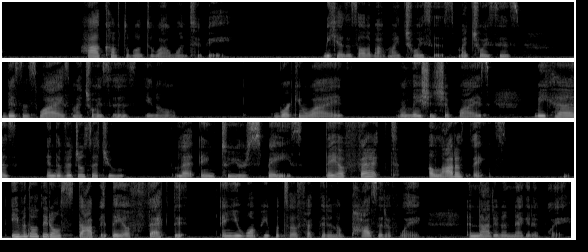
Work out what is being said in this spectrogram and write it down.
how comfortable do I want to be? Because it's all about my choices. My choices, business wise, my choices, you know, working wise, relationship wise. Because individuals that you let into your space, they affect a lot of things even though they don't stop it, they affect it. And you want people to affect it in a positive way and not in a negative way.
